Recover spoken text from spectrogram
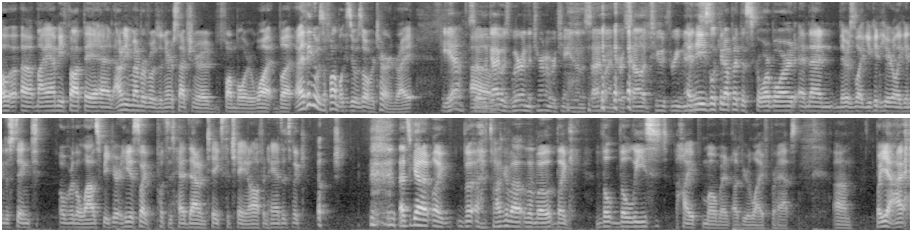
uh, Miami thought they had. I don't even remember if it was an interception or a fumble or what, but I think it was a fumble because it was overturned, right? Yeah, so Um, the guy was wearing the turnover chain on the sideline for a solid two, three minutes. And he's looking up at the scoreboard, and then there's like you can hear like indistinct over the loudspeaker. He just like puts his head down and takes the chain off and hands it to the coach. That's got like the talk about the mo like the the least hype moment of your life, perhaps. Um, but yeah, I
